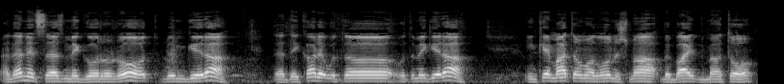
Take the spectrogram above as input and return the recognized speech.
and then it says megororot b'mgera that they cut it with the with the kematom alon nishma bebayit b'mato.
